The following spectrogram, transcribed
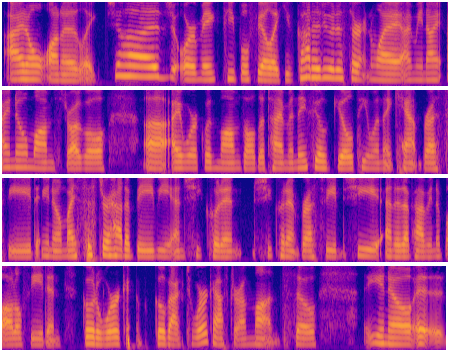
I don't want to like judge or make people feel like you've got to do it a certain way. I mean, I, I know moms struggle. Uh, I work with moms all the time and they feel guilty when they can't breastfeed. You know, my sister had a baby and she couldn't, she couldn't breastfeed. She ended up having to bottle feed and go to work, go back to work after a month. So, you know, it,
